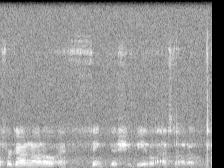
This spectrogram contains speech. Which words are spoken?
I forgot an auto, I think this should be the last auto.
